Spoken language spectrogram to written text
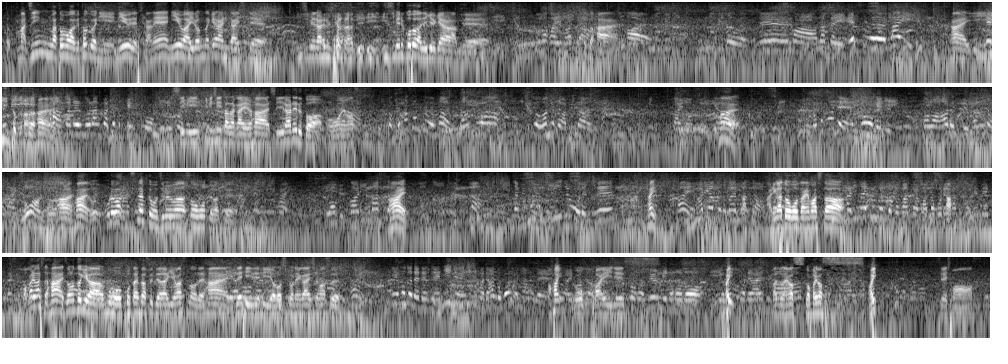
とまあ、ジンはともかく特にニューですかね、ニューはいろんなキャラに対していじめられるキャラなんで、いいいじめることができるキャラなんで、ちょっとはい。はい。そうですねまあ確かに S 対はい、いいいいとか、まあはマネルのランクはちょっと結構厳い、しい厳しい戦いを、はい、強いられるとは思います。まあ、細かく、まあ、ランクは一応分けては見たみたいなんですけど、はい、そこまで上下に差はあるっていう感じではないそうなんですよ、はい、はい、俺は少なくとも自分はそう思ってます。はい、わかりました、はい、じゃあインタビューは以上ですね。はい、はい。ありがとうございました。ありがとうございました。足りない部分とかがあったらまたこれていただきます。わかりました、はい、その時はもう答えさせていただきますので、はい、ぜひぜひよろしくお願いします。はい、でですね。21時まであと5分なのではい。了解です。準備のほどはい。ありがとうございます。頑張ります。はい、失礼します。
